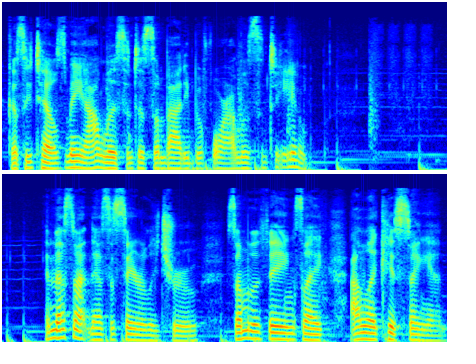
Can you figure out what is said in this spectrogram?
because he tells me I'll listen to somebody before I listen to him. And that's not necessarily true. Some of the things, like, I like his saying,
